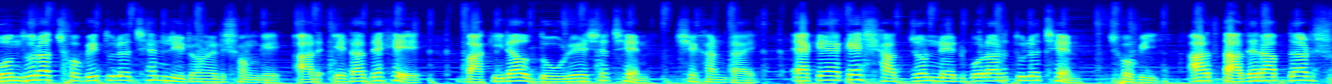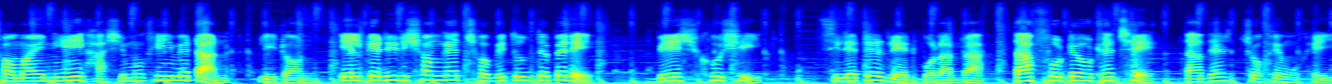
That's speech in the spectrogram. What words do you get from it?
বন্ধুরা ছবি তুলেছেন লিটনের সঙ্গে, আর এটা দেখে বাকিরাও দৌড়ে এসেছেন সেখানটায়। একে একে সাতজন নেট বোলার তুলেছেন ছবি, আর তাদের আবদার সময় নিয়েই হাসি মুখেই মেটান লিটন। এলকেডির সঙ্গে ছবি তুলতে পেরে বেশ খুশি সিলেটের নেট বোলাররা। তা ফুটে উঠেছে তাদের চোখে মুখেই।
